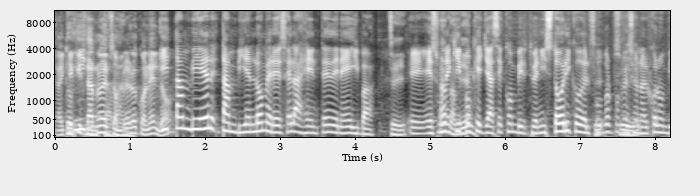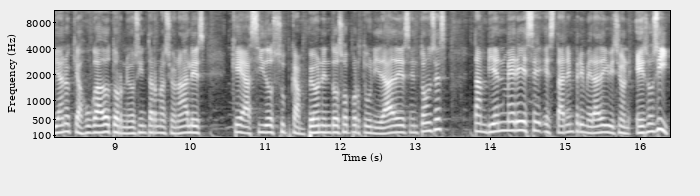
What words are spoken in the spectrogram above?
Hay que quitarnos el sombrero con él, ¿no? Y también, también lo merece la gente de Neiva. Sí. Eh, es un Ah, equipo también. que ya se convirtió en histórico del fútbol sí. profesional colombiano, que ha jugado torneos internacionales, que ha sido subcampeón en dos oportunidades. Entonces, también merece estar en primera división. Eso sí,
